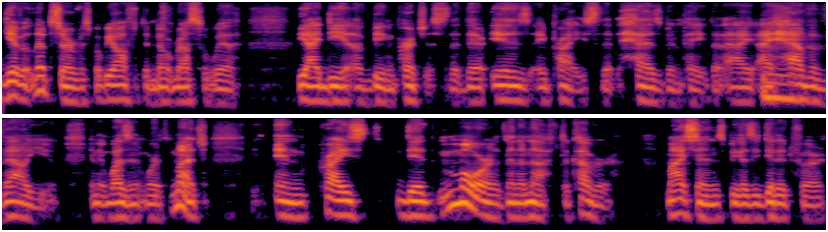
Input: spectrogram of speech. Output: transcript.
give it lip service, but we often don't wrestle with the idea of being purchased. That there is a price that has been paid. That I I Mm. have a value, and it wasn't worth much, and Christ did more than enough to cover my sins because He did it for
